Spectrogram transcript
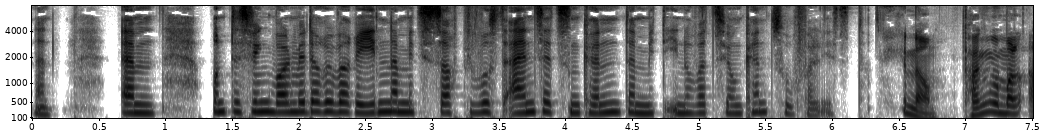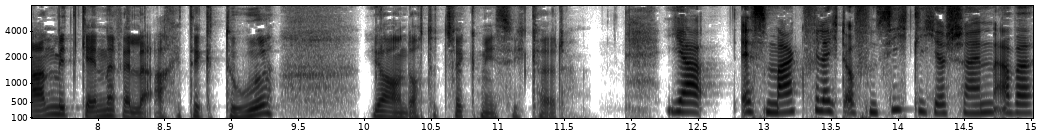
Nein. Ähm, und deswegen wollen wir darüber reden, damit Sie es auch bewusst einsetzen können, damit Innovation kein Zufall ist. Genau. Fangen wir mal an mit genereller Architektur, ja, und auch der Zweckmäßigkeit. Ja, es mag vielleicht offensichtlich erscheinen, aber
